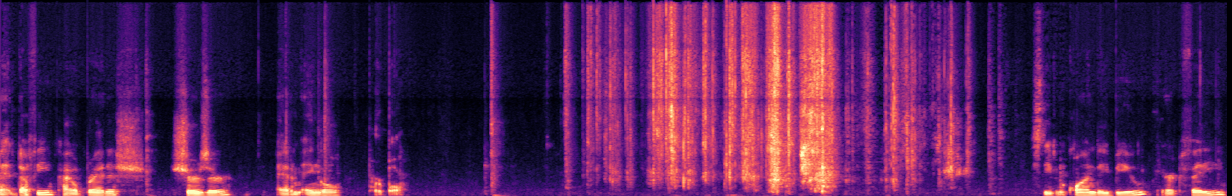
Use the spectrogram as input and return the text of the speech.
Matt Duffy, Kyle Bradish, Scherzer, Adam Engel, purple. Steven Kwan debut, Eric Fedde,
